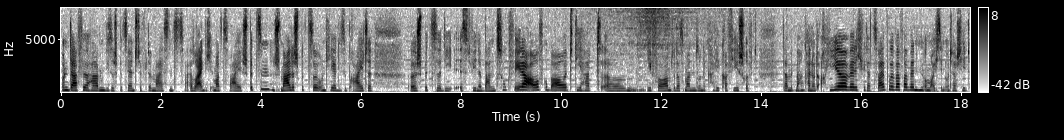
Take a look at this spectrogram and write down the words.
Und dafür haben diese speziellen Stifte meistens zwei, also eigentlich immer zwei Spitzen, eine schmale Spitze und hier diese breite äh, Spitze, die ist wie eine Bandzugfeder aufgebaut. Die hat ähm, die Form, sodass man so eine Kalligrafie-Schrift damit machen kann. Und auch hier werde ich wieder zwei Pulver verwenden, um euch den Unterschied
